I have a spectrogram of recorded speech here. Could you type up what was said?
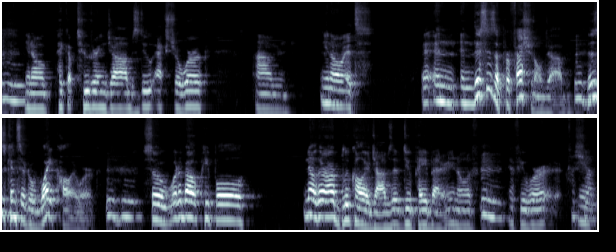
Mhm. you know pick up tutoring jobs do extra work um, you know it's and and this is a professional job this is considered white collar work Mhm. so what about people? No, there are blue collar jobs that do pay better. You know, if Mm, if you were, for Yeah. sure.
